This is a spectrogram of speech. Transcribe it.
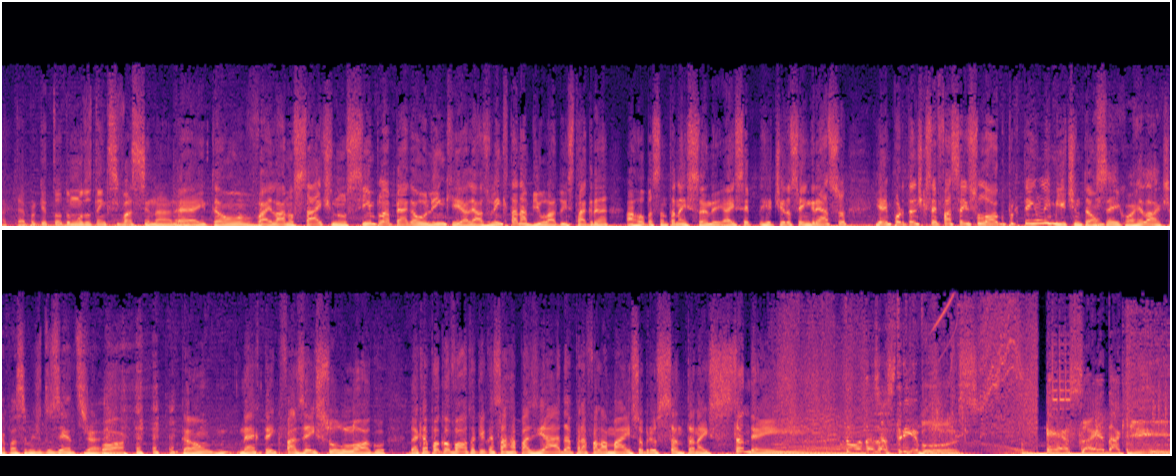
Até porque todo mundo tem que se vacinar, né? É, então vai lá no site, no Simpla, pega o link, aliás, o link tá na bio lá do Instagram, arroba Santana e Sunday. Aí você retira o seu ingresso e é importante que você faça isso logo porque tem um limite, então. Isso aí, corre lá, que já passamos de 200 já. Ó, então, né, tem que fazer isso logo. Daqui a pouco eu volto aqui com essa rapaziada pra falar mais sobre o Santana e Sunday. Todas as tribos. Essa é daqui.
